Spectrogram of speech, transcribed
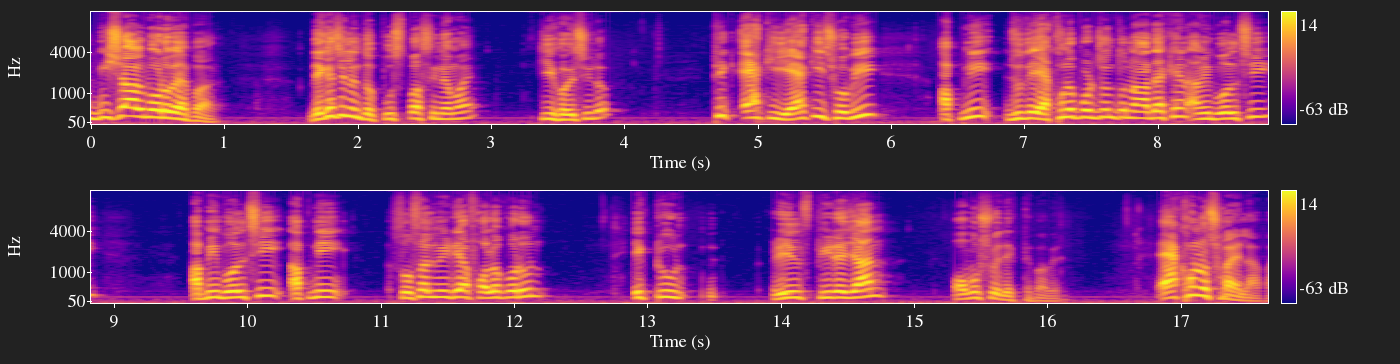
বিশাল বড় ব্যাপার। দেখেছিলেন তো পুষ্পা সিনেমায় কি হয়েছিল? ঠিক একই একই ছবি। আপনি যদি এখনও পর্যন্ত না দেখেন, আমি বলছি আমি বলছি, আপনি সোশ্যাল মিডিয়া ফলো করুন। একটু রিলস ফিরে যান, অবশ্যই দেখতে পাবেন। এখনও ছয় লাভ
